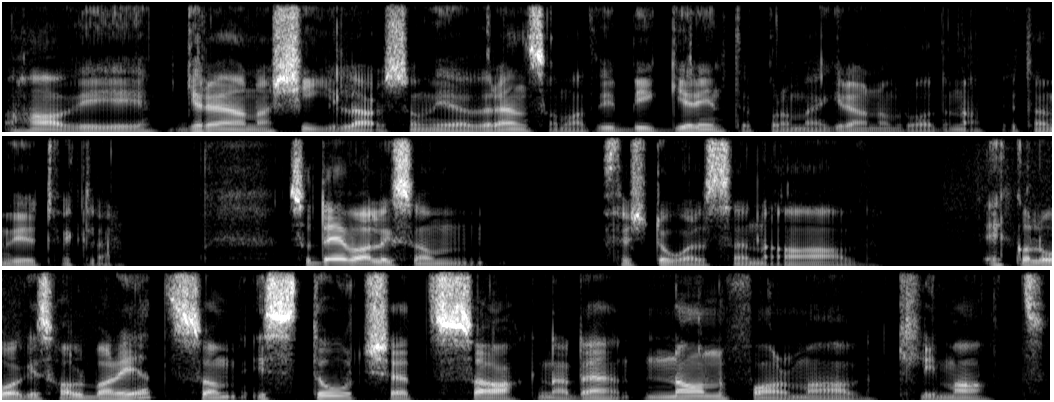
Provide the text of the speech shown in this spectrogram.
har vi gröna kilar som vi är överens om att vi bygger inte på de här grönområdena utan vi utvecklar. Så det var liksom förståelsen av ekologisk hållbarhet som i stort sett saknade någon form av klimat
